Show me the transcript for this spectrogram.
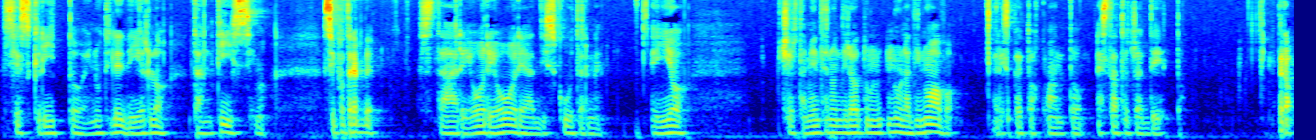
si è scritto, è inutile dirlo, tantissimo. Si potrebbe stare ore e ore a discuterne e io certamente non dirò n- nulla di nuovo rispetto a quanto è stato già detto. Però,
